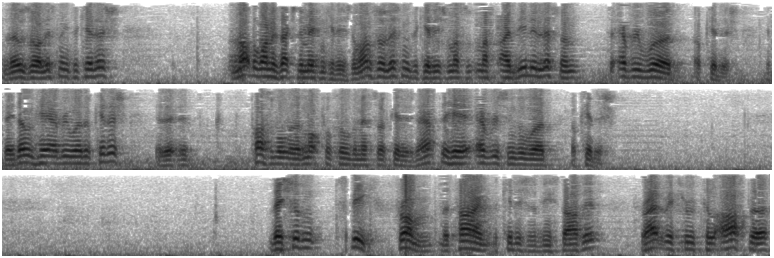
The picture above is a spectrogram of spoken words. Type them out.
those who are listening to Kiddush, not the one who's actually making Kiddush, the ones who are listening to Kiddush must, must ideally listen to every word of Kiddush. If they don't hear every word of Kiddush, it, it's possible that they've not fulfilled the mitzvah of Kiddush. They have to hear every single word of Kiddush. They shouldn't speak from the time the Kiddush has been started, right way through till after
